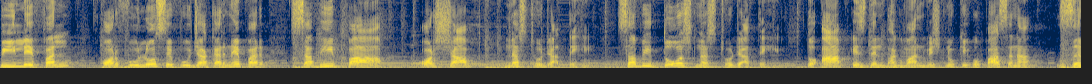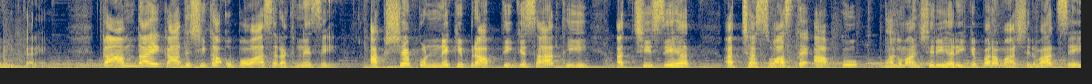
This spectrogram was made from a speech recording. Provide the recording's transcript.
पीले फल और फूलों से पूजा करने पर सभी पाप और शाप नष्ट हो जाते हैं, सभी दोष नष्ट हो जाते हैं। तो आप इस दिन भगवान विष्णु की उपासना ज़रूर करें। कामदा एकादशी का उपवास रखने से अक्षय पुण्य की प्राप्ति के साथ ही अच्छी सेहत अच्छा स्वास्थ्य आपको भगवान श्री हरि के परम आशीर्वाद से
